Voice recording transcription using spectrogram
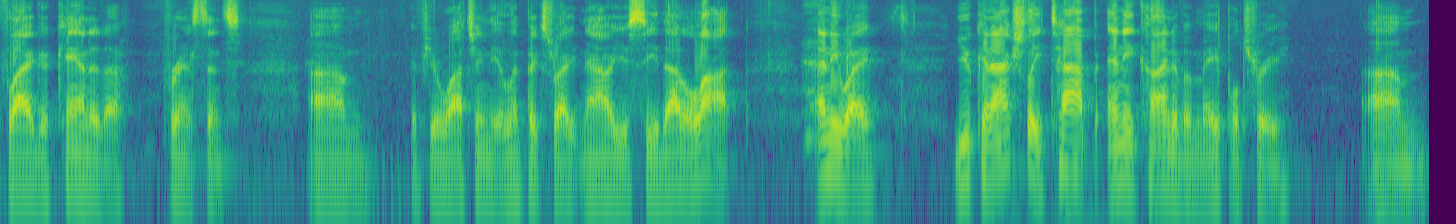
flag of Canada, for instance. Um, if you're watching the Olympics right now, you see that a lot. Anyway, you can actually tap any kind of a maple tree. Um,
